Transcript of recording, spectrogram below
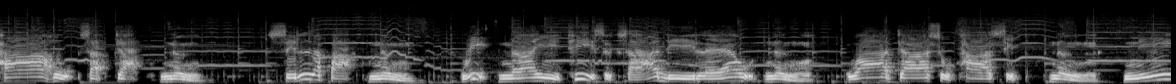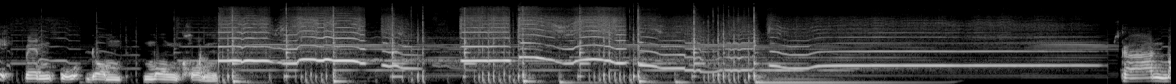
พาหุสัจจะหนึ่งศิลปะหนึ่ง วินัยที่ศึกษาดีแล้วหนึ่งวาจาสุภาษิตหนึ่งนี้เป็นอุดมมงคลการบ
